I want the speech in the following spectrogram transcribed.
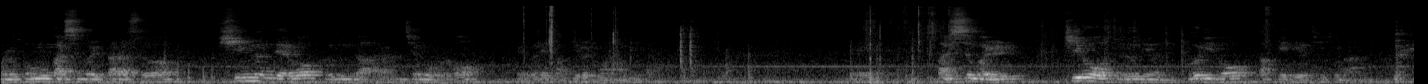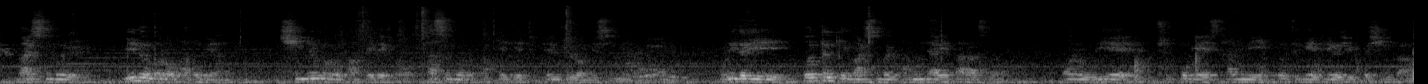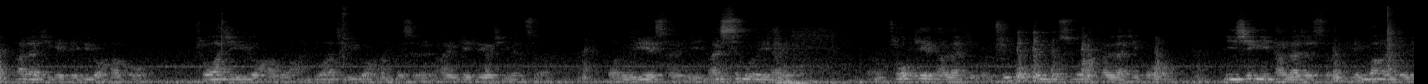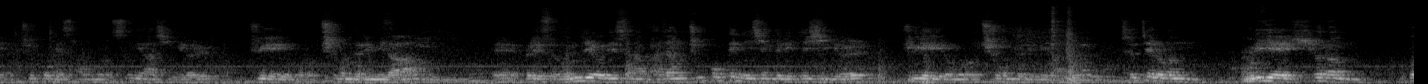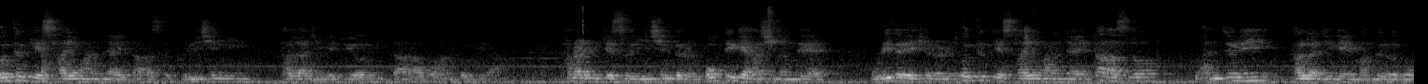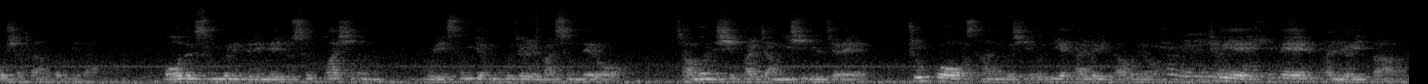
오늘 본문 말씀을 따라서 심는 대로 거둔다라는 제목으로 은혜 받기를 원합니다. 네, 말씀을 귀로 들으면 머리로 받게 되어지지만 말씀을 믿음으로 받으면 심령으로 받게 되고 가슴으로 받게 될- 될 줄로 믿습니다. 우리들이 어떻게 말씀을 받느냐에 따라서 오늘 우리의 축복의 삶이 어떻게 되어질 것인가 달라지게 되기도 하고 좋아지기도 하고 안 좋아지기도 하는 것을 알게 되어지면서 오늘 우리의 삶이 말씀으로 인하여 어, 좋게 달라지고 축복된 모습으로 달라지고 인생이 달라져서 영광을 돌리는 축복의 삶으로 승리하시기를 주의 이름으로 축원드립니다. 예, 그래서 언제 어디서나 가장 축복된 인생들이 되시기를 주의 이름으로 축원드립니다. 첫째로는 우리의 혀는 어떻게 사용하느냐에 따라서 그 인생이 달라지게 되어 있다라고 하는 겁니다. 하나님께서 인생들을 복되게 하시는데 우리들의 혀를 어떻게 사용하느냐에 따라서 완전히 달라지게 만들어 놓으셨다는 겁니다. 모든 성도님들이 매주 선포하시는 우리 성경 구절 말씀대로 잠언 18장 21절에 죽고 사는 것이 어디에 달려 있다고요? 혀의 힘에 달려 있다.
